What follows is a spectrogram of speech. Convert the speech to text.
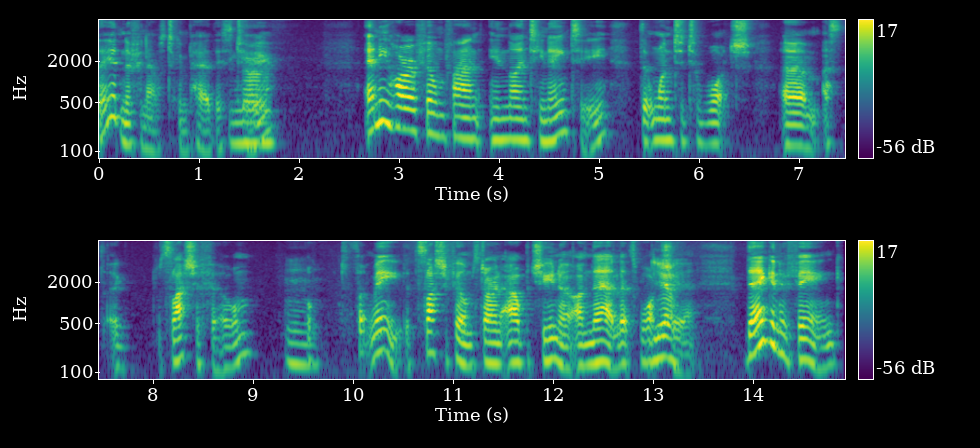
they had nothing else to compare this to. No. Any horror film fan in nineteen eighty that wanted to watch um, a, a slasher film, oh, fuck me, a slasher film starring Al Pacino, I'm there, let's watch Yeah. it. They're gonna think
